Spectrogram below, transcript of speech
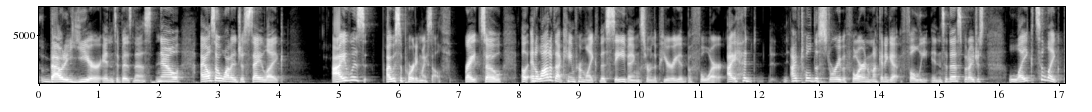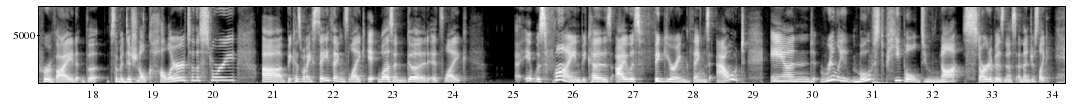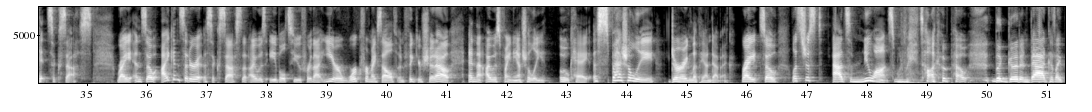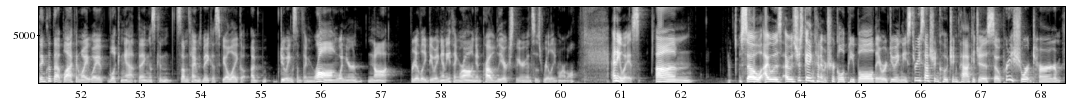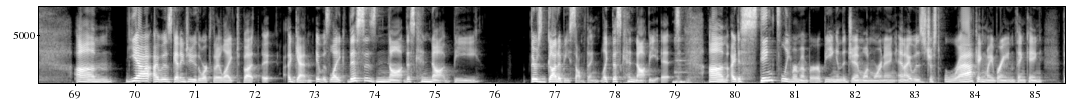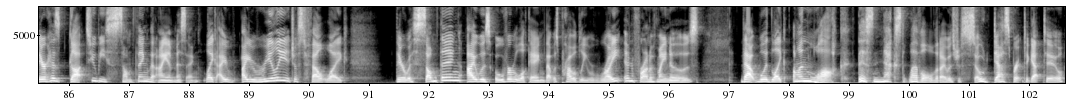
about a year into business. Now, I also want to just say like I was I was supporting myself right? So, uh, and a lot of that came from like the savings from the period before. I had I've told this story before and I'm not going to get fully into this, but I just like to like provide the some additional color to the story uh because when I say things like it wasn't good, it's like it was fine because I was figuring things out. And really, most people do not start a business and then just like hit success, right? And so I consider it a success that I was able to, for that year, work for myself and figure shit out, and that I was financially okay, especially during the pandemic, right? So let's just add some nuance when we talk about the good and bad, because I think that that black and white way of looking at things can sometimes make us feel like I'm doing something wrong when you're not really doing anything wrong and probably your experience is really normal. Anyways, um, so I was I was just getting kind of a trickle of people. They were doing these three session coaching packages, so pretty short term. Um, yeah, I was getting to do the work that I liked, but it, again, it was like this is not this cannot be there's got to be something. Like, this cannot be it. Um, I distinctly remember being in the gym one morning and I was just racking my brain thinking, there has got to be something that I am missing. Like, I, I really just felt like there was something I was overlooking that was probably right in front of my nose that would like unlock this next level that I was just so desperate to get to.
